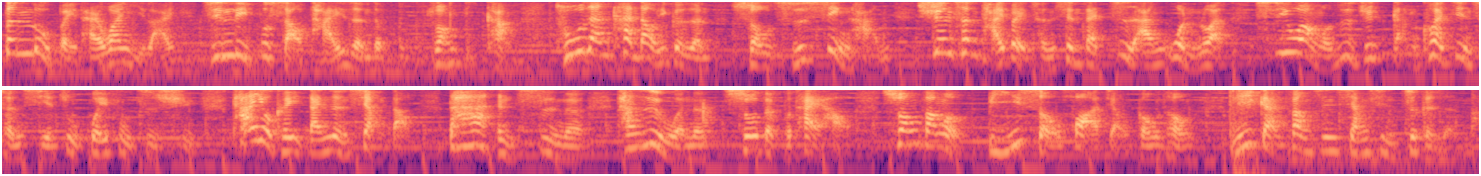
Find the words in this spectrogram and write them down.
登陆北台湾以来，经历不少台人的武装抵抗，突然看到一个人手持信函，宣称台北城现在治安混乱，希望哦日军赶快进城协助恢复秩序，他又可以担任向导。但是呢，他日文呢说的不太好，双方哦比手画脚沟通，你敢放心相信这个人吗？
